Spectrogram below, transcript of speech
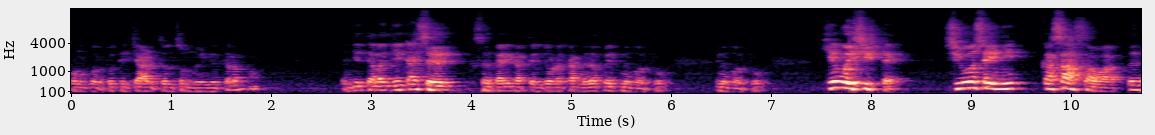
फोन करतो. त्याची अडचण समजून घेतो त्याला म्हणजे त्याला जे काय सह सहकार्य करता येईल तेवढा करण्याचा प्रयत्न करतो. प्रयत्न करतो. हे वैशिष्ट्य आहे. शिवसैनिक कसा असावा? तर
